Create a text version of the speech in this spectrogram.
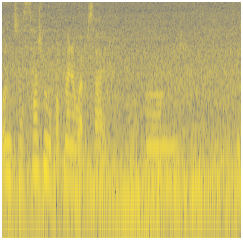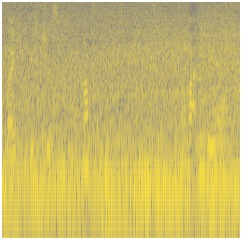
und das Taschenbuch auf meiner Website. Und jetzt sage ich wirklich Tschüss. Macht's gut. Auf Anwehr.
